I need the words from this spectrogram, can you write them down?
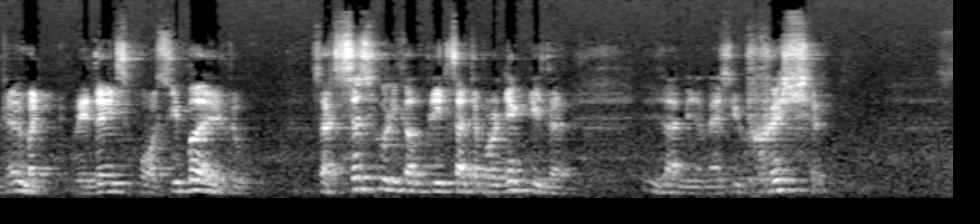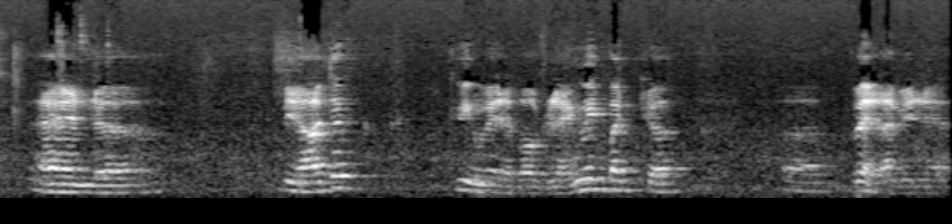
tell. But whether it's possible to successfully complete such a project is a, is, I mean, a massive question. And uh, the other thing well about language, but uh, uh, well, I mean. Uh,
